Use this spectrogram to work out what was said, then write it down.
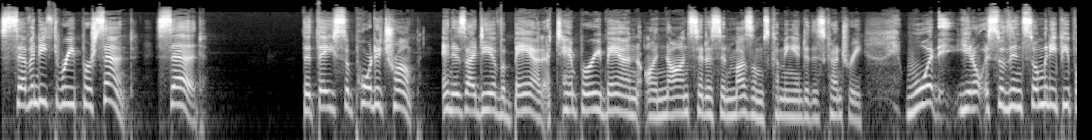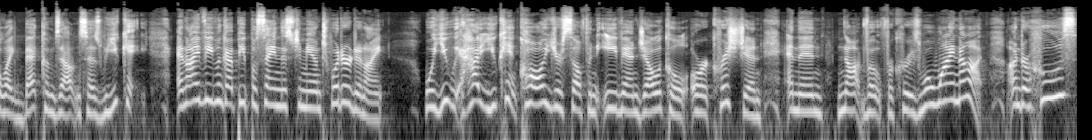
73% said that they supported Trump and his idea of a ban, a temporary ban on non-citizen Muslims coming into this country. What you know? So then, so many people like Beck comes out and says, "Well, you can't." And I've even got people saying this to me on Twitter tonight. Well, you how you can't call yourself an evangelical or a Christian and then not vote for Cruz. Well, why not? Under whose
